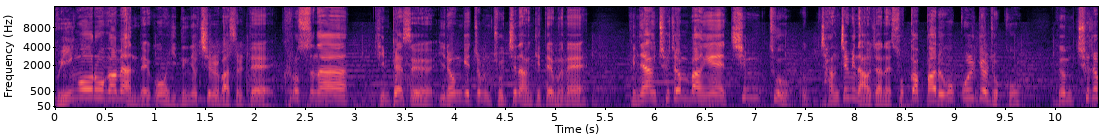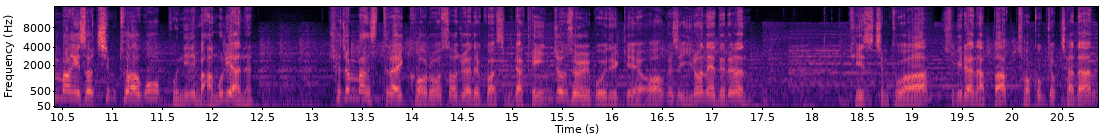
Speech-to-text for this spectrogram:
윙어로 가면 안 되고 이 능력치를 봤을 때 크로스나 긴 패스 이런 게 좀 좋지는 않기 때문에 그냥 최전방에 침투 장점이 나오잖아요. 속값 빠르고 골결 좋고. 그럼 최전방에서 침투하고 본인이 마무리하는 최전방 스트라이커로 써줘야 될 것 같습니다. 개인 전술 보여드릴게요. 그래서 이런 애들은 뒤에서 침투와 수비란 압박 적극적 차단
